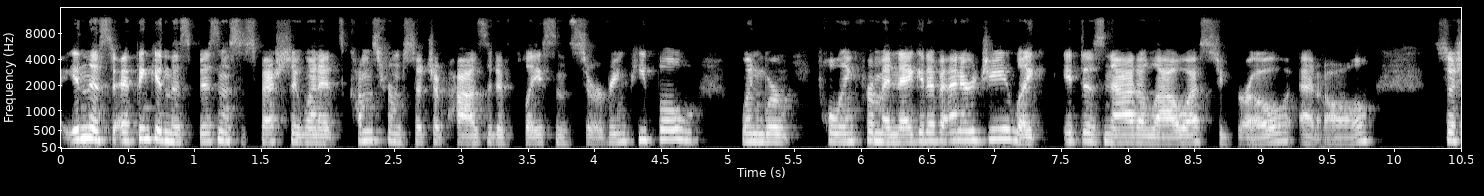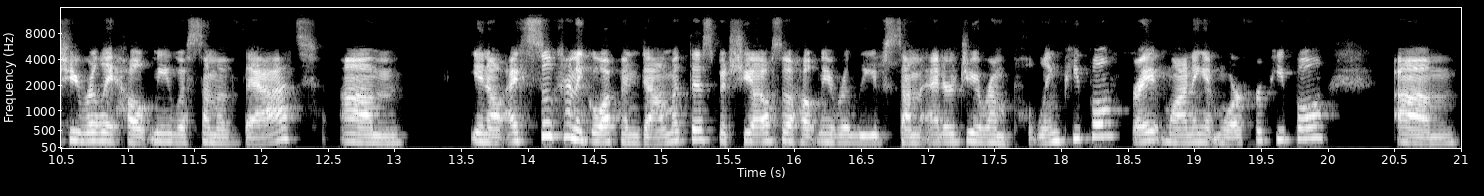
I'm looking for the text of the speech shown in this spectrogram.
in this, I think in this business, especially when it comes from such a positive place and serving people, when we're pulling from a negative energy, like it does not allow us to grow at all so she really helped me with some of that. Um, you know i still kind of go up and down with this but she also helped me relieve some energy around pulling people right? Wanting it more for people. Um,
